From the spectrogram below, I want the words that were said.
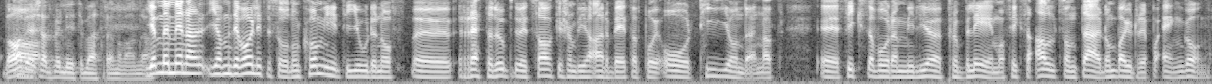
Då hade Ja. jag känt mig lite bättre än de andra. ja men menar, ja men det var ju lite så, de kom ju hit till jorden och eh, rättade upp du vet saker som vi har arbetat på i årtionden Att eh, fixa våra miljöproblem och fixa allt sånt där, de bara gjorde det på en gång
